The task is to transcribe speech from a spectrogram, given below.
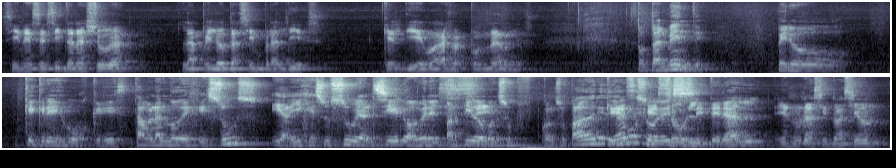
si necesitan ayuda, la pelota siempre al 10. Que el 10 va a responderles. Totalmente. Pero, ¿qué crees vos? ¿Que está hablando de Jesús y ahí Jesús sube al cielo a ver el partido Sí. con, su, con su padre? Digamos, es o Jesús es- literal en una situación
